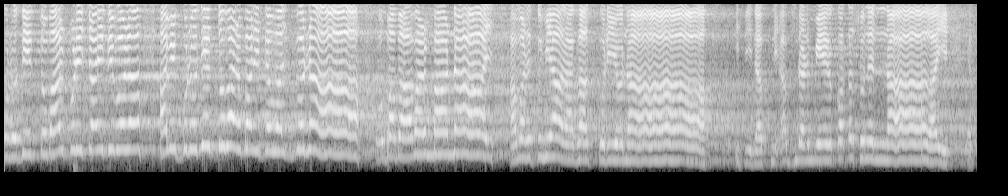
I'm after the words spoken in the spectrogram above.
কোনোদিন তোমার পরিচয় দিব না, আমি কোনোদিন তোমার বাড়িতে বসবো না। ও বাবা, আমার মা নাই, আমারে তুমি আর আঘাত করিও না। ইতিন আপনি আপনার মেয়ের কথা শোনেন নাই। এত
